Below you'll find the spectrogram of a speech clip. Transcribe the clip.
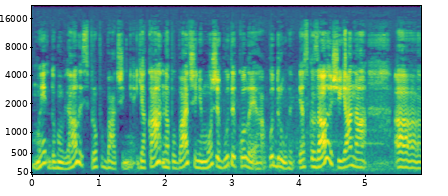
ми домовлялись про побачення, яка на побаченні може бути колега. По-друге, я сказала, що я на а,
